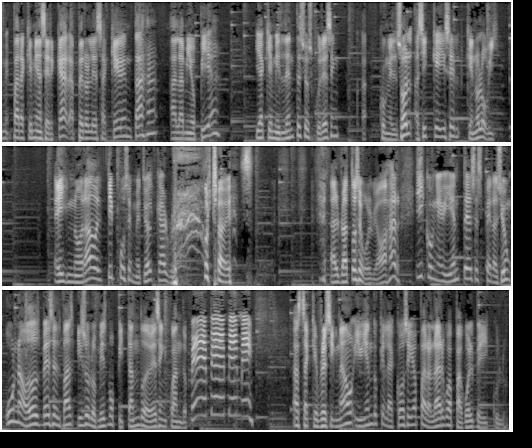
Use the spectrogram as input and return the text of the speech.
me, para que me acercara, pero le saqué ventaja a la miopía y a que mis lentes se oscurecen ah, con el sol, así que hice que no lo vi. E ignorado el tipo se metió al carro otra vez. Al rato se volvió a bajar y con evidente desesperación una o dos veces más hizo lo mismo pitando de vez en cuando. Hasta que resignado y viendo que la cosa iba para largo apagó el vehículo.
